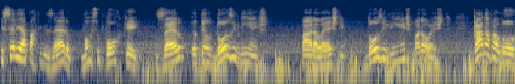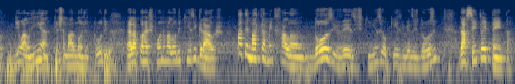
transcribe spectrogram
E se ele é a partir de zero, vamos supor que zero eu tenho 12 linhas para leste, 12 linhas para oeste. Cada valor de uma linha, que é chamada longitude, ela corresponde a um valor de 15 graus. Matematicamente falando, 12 vezes 15 ou 15 vezes 12 dá 180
